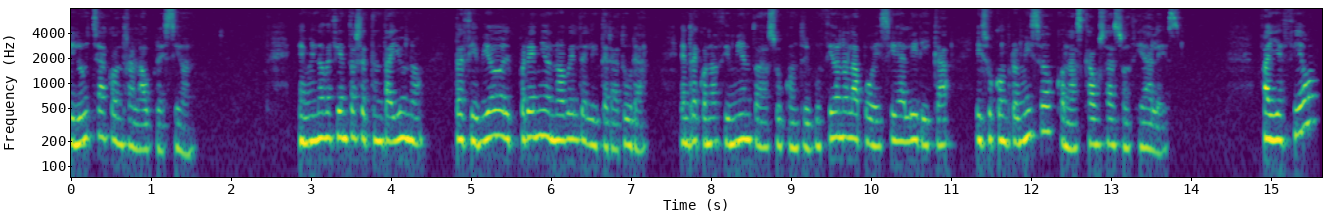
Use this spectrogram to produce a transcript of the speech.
y lucha contra la opresión. En 1971 Recibió el Premio Nobel de Literatura, en reconocimiento a su contribución a la poesía lírica y su compromiso con las causas sociales. Falleció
